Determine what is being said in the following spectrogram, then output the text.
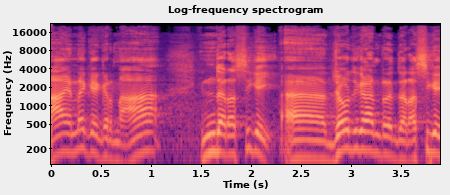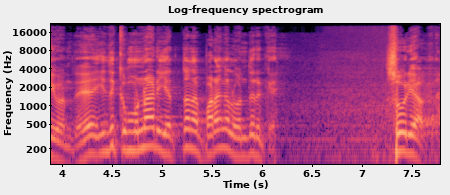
நான் என்ன கேட்குறேன்னா இந்த ரசிகை ஜோதிகான்ற இந்த ரசிகை வந்து இதுக்கு முன்னாடி எத்தனை படங்கள் வந்திருக்கு? சூர்யாவுக்கு.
